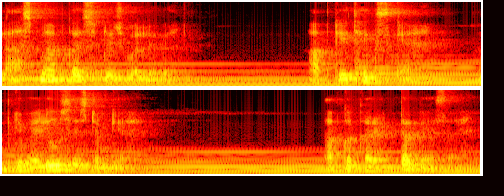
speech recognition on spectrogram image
लास्ट में आपका स्पिरिचुअल लेवल आपके एथिक्स क्या है? आपके वैल्यू सिस्टम क्या है? आपका करेक्टर कैसा है?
